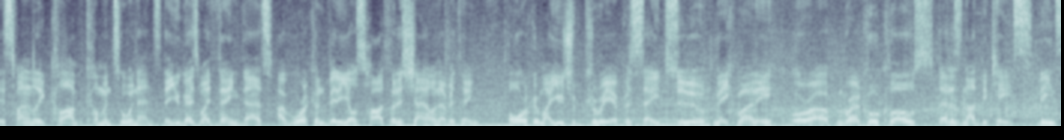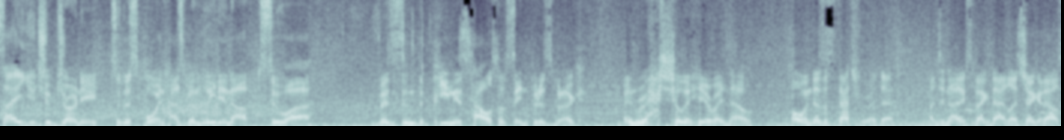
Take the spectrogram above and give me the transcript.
is finally coming to an end. Now, you guys might think that I've worked on videos hard for this channel and everything. I work on my YouTube career, per se, to make money or uh, wear cool clothes. That is not the case. The entire YouTube journey to this point has been leading up to uh, visiting the penis house of St. Petersburg. And we're actually here right now. Oh, and there's a statue right there. I did not expect that. Let's check it out.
